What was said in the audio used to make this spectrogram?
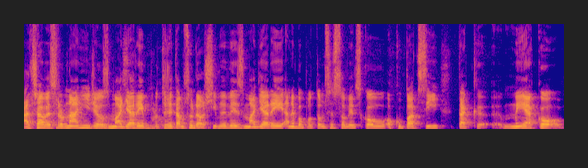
a třeba ve srovnání že jo, s Maďary, protože tam jsou další vlivy z Maďary, anebo potom se sovětskou okupací, tak my jako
